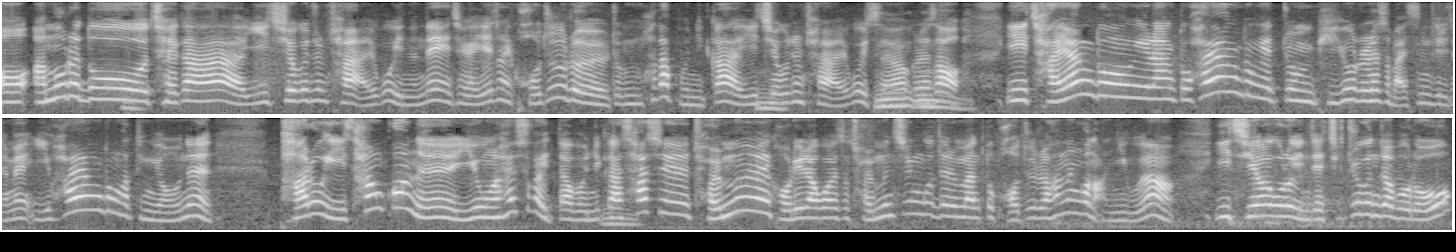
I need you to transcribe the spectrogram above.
어, 아무래도 제가 이 지역을 좀 잘 알고 있는데, 제가 예전에 거주를 좀 하다 보니까 이 지역을 좀 잘 알고 있어요. 음, 그래서 음. 이 자양동이랑 또 화양동에 좀 비교를 해서 말씀드리자면, 이 화양동 같은 경우는 바로 이 상권을 이용을 할 수가 있다 보니까 음. 사실 젊은의 거리라고 해서 젊은 친구들만 또 거주를 하는 건 아니고요. 이 지역으로 이제 직주 근접으로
